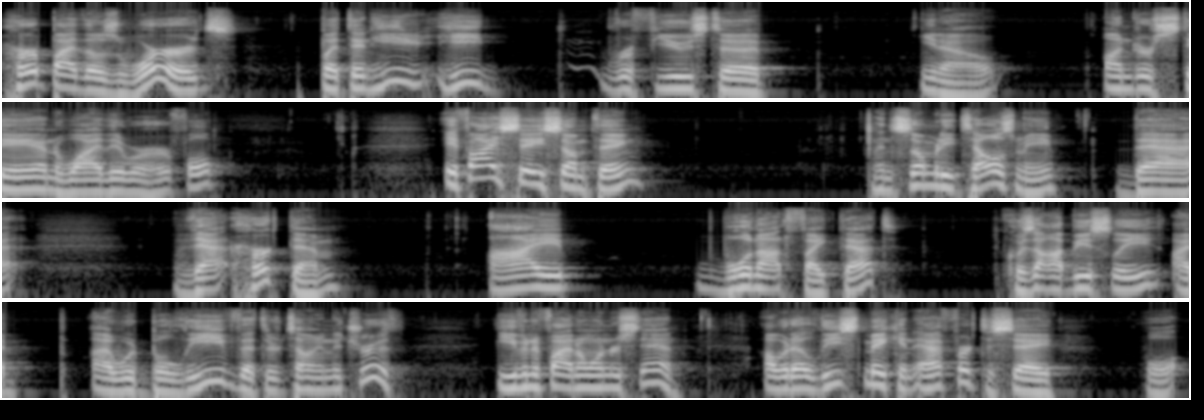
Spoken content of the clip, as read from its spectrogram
hurt by those words, but then he he refused to, you know, understand why they were hurtful. If I say something and somebody tells me that that hurt them, I will not fight that because obviously I I would believe that they're telling the truth, even if I don't understand. I would at least make an effort to say, well,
